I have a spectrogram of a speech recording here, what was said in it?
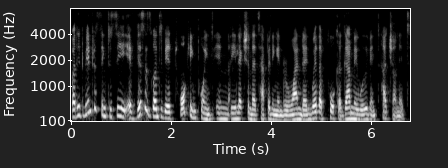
But it'd be interesting to see if this is going to be a talking point in the election that's happening in Rwanda and whether Paul Kagame will even touch on it.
